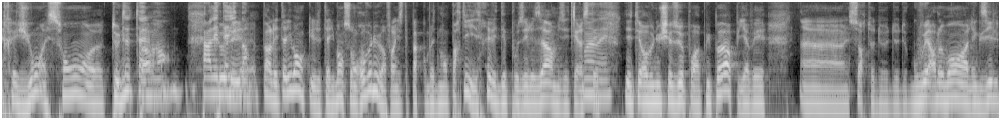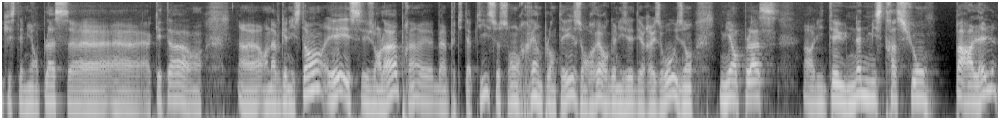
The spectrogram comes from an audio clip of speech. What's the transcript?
régions, elles sont euh, tenues par, par, les talibans. par les talibans. Les talibans sont revenus. Enfin, ils n'étaient pas complètement partis. Ils avaient déposé les armes, ils étaient, restés, Ils étaient revenus chez eux pour la plupart. Puis il y avait une sorte de, gouvernement à l'exil qui s'était mis en place à, à Quetta, en, Afghanistan. Et, ces gens-là, ben, petit à petit, se sont réimplantés, ils ont réorganisé des réseaux, ils ont mis en place en réalité une administration parallèle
